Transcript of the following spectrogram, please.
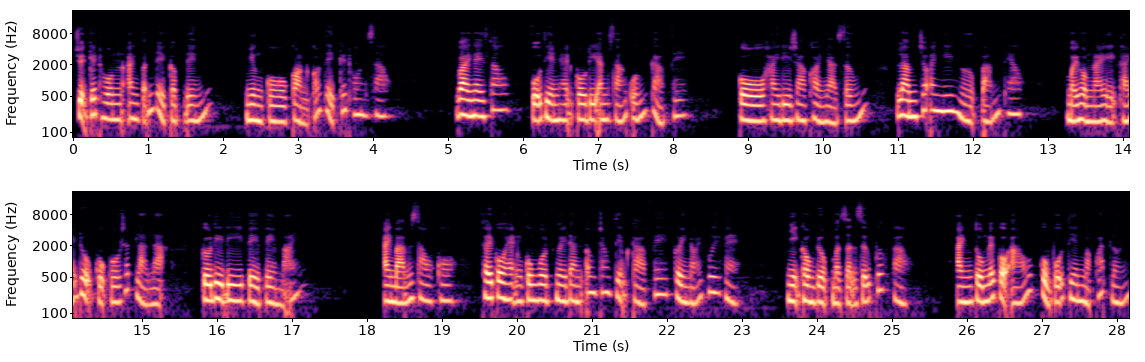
Chuyện kết hôn anh vẫn đề cập đến, nhưng cô còn có thể kết hôn sao? Vài ngày sau, Vũ Thiền hẹn cô đi ăn sáng uống cà phê. Cô hay đi ra khỏi nhà sớm, làm cho anh nghi ngờ bám theo. Mấy hôm nay thái độ của cô rất là lạ, cứ đi đi về về mãi. Anh bám sau cô, thấy cô hẹn cùng một người đàn ông trong tiệm cà phê cười nói vui vẻ. Nhịn không được mà giận dữ bước vào. Anh túm lấy cổ áo của Vũ Thiên mà quát lớn.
